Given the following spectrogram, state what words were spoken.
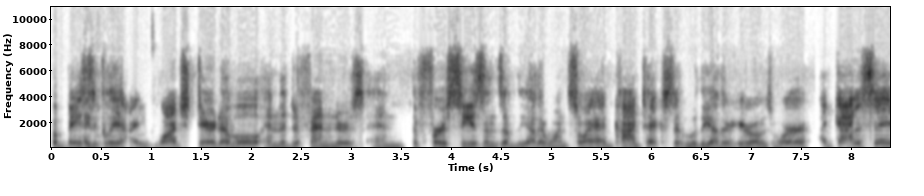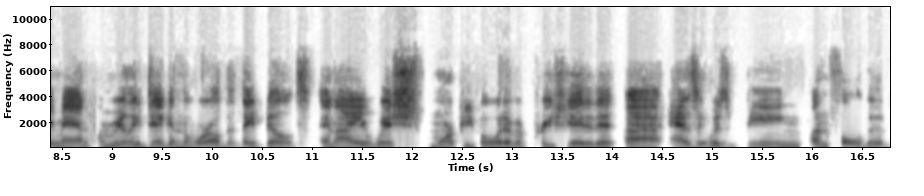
But basically, I watched Daredevil and the Defenders and the first seasons of the other one, so I had context to who the other heroes were. I gotta say, man, I'm really digging the world that they built, and I wish more people would have appreciated it uh, as it was being unfolded.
